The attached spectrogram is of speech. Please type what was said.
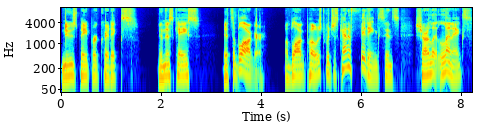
newspaper critics. In this case, it's a blogger a blog post, which is kind of fitting since Charlotte Lennox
